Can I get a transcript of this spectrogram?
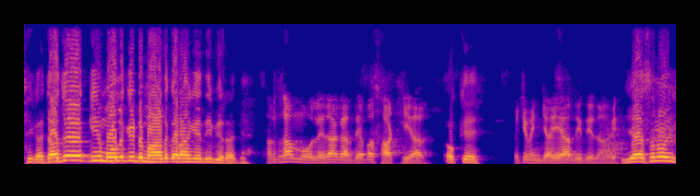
ਠੀਕ ਆ ਜੱਜ ਕੀ ਮੁੱਲ ਕੀ ਡਿਮਾਂਡ ਕਰਾਂਗੇ ਇਹਦੀ ਵੀਰ ਅੱਜ? ਸੰਧੂ ਸਾਹਿਬ ਮੁੱਲ ਇਹਦਾ ਕਰਦੇ ਆਪਾਂ 60000 ਓਕੇ 55000 ਦੀ ਦੇ ਦਾਂਗੇ। ਯੈਸ ਨੋ ਜੀ?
